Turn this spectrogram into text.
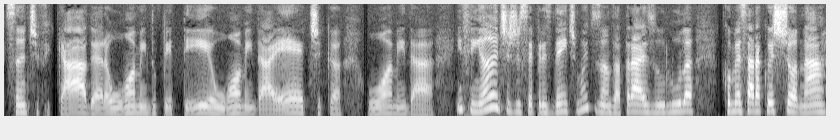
santificado, era o homem do PT, o homem da ética, o homem da. Enfim, antes de ser presidente, muitos anos atrás, o Lula começaram a questionar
